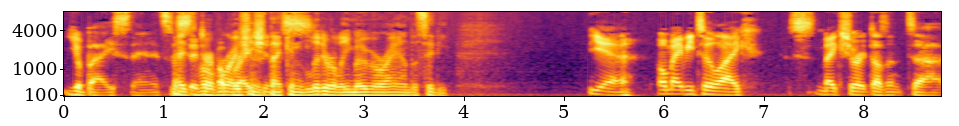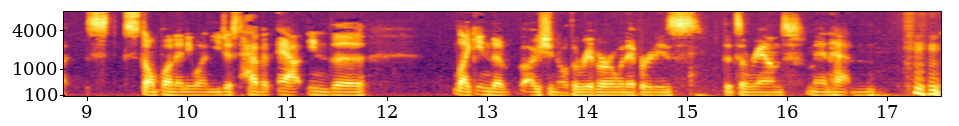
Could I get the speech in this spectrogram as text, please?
your base. Then it's the Base center of operations, operations. they can literally move around the city. yeah, or maybe to like s- make sure it doesn't uh, s- stomp on anyone. You just have it out in the like in the ocean or the river or whatever it is that's around Manhattan. and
